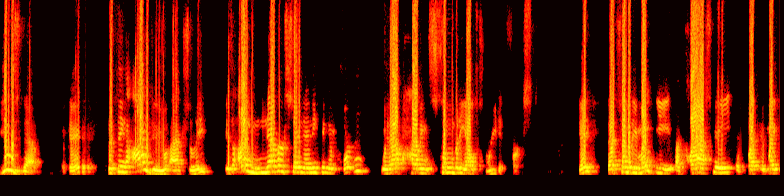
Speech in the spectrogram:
Use them. Okay. The thing I do actually is I never send anything important without having somebody else read it first. Okay. That somebody might be a classmate, but it might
